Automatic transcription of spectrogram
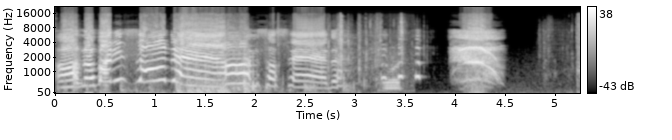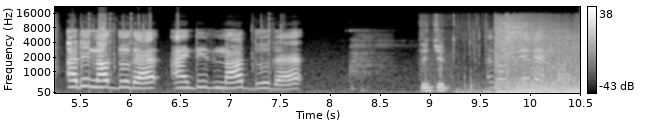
Oh, nobody saw that! Oh, I'm so sad. What? I did not do that. I did not do that. Did you? I don't see that money.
